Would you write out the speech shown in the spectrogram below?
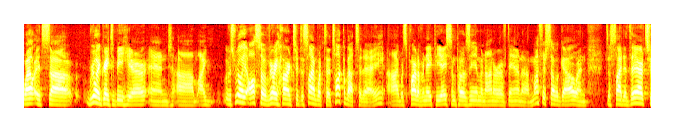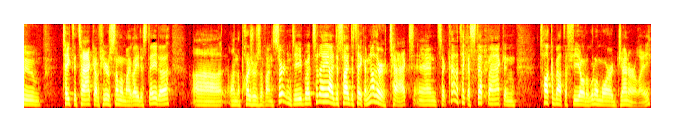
Well, it's uh, really great to be here, and um, I, it was really also very hard to decide what to talk about today. I was part of an APA symposium in honor of Dan a month or so ago, and decided there to take the tack of here's some of my latest data uh, on the pleasures of uncertainty. But today I decided to take another tact and to kind of take a step back and talk about the field a little more generally.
